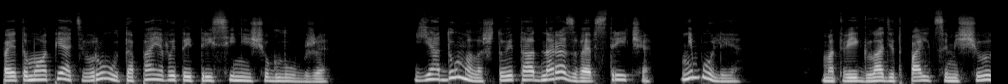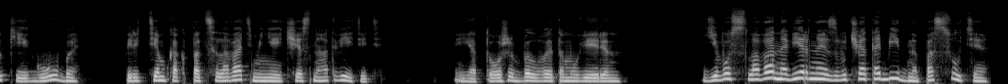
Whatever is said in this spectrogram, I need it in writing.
Поэтому опять вру, утопая в этой трясине еще глубже. Я думала, что это одноразовая встреча, не более. Матвей гладит пальцами щеки и губы, перед тем, как поцеловать меня и честно ответить. Я тоже был в этом уверен. Его слова, наверное, звучат обидно, по сути.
